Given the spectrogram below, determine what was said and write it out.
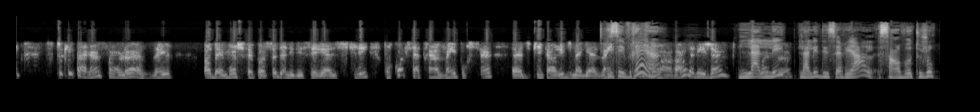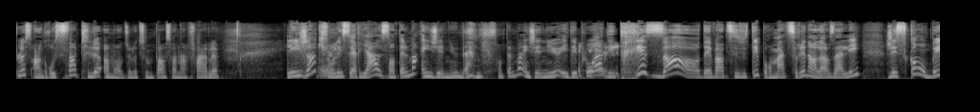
si tous les parents sont là à se dire ah ben moi je fais pas ça, donner des céréales sucrées. Pourquoi que ça prend 20% euh, du pied carré du magasin C'est vrai hein? En vendre à des gens? L'allée, des céréales, s'en va toujours plus en grossissant. Puis là, oh mon dieu, là tu me passes en affaire là. Les gens qui font les céréales sont tellement ingénieux, Danny, sont tellement ingénieux et déploient des trésors d'inventivité pour m'attirer dans leurs allées. J'ai succombé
